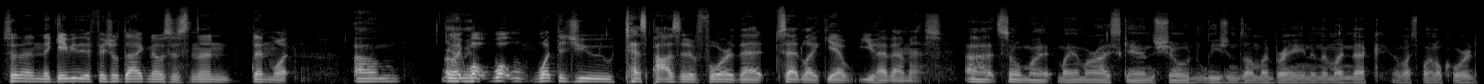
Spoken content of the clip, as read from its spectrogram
so then they gave you the official diagnosis, and then then what? Um, Or like what what what did you test positive for that said like yeah you have MS? Uh, so my, my MRI scans showed lesions on my brain and in my neck and my spinal cord.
